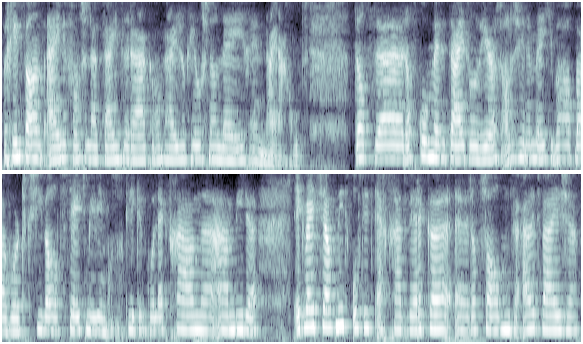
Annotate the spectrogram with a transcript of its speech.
begint wel aan het einde van zijn Latijn te raken, want hij is ook heel snel leeg. En nou ja, goed. Dat, uh, dat komt met de tijd wel weer als alles weer een beetje behapbaar wordt. Ik zie wel dat steeds meer winkels dat click en collect gaan aanbieden. Ik weet zelf niet of dit echt gaat werken. Uh, dat zal moeten uitwijzen.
